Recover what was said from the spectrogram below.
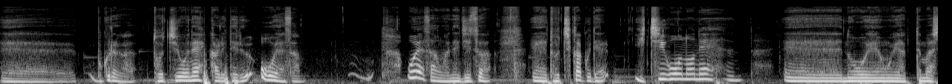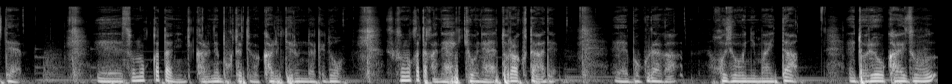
えー僕らが土地をね借りてる大家さん。大家さんはね実は、えーと近くでいちごのね、えー農園をやってまして、えーその方にからね僕たちは借りてるんだけどその方がね今日ねトラクターで、えー僕らが補助に巻いた、えー土壌改造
